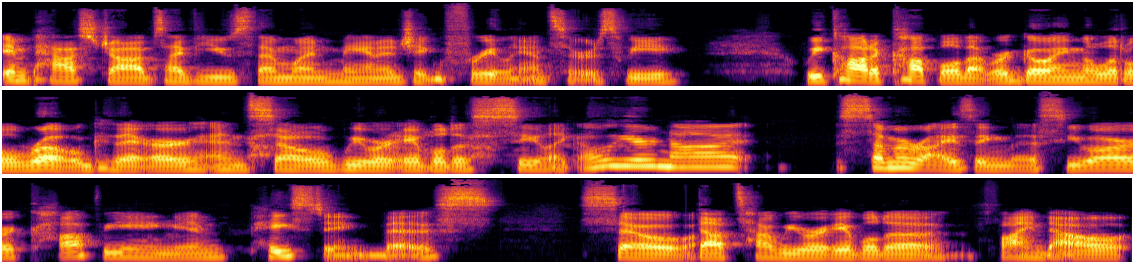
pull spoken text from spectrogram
In past jobs i've used them when managing freelancers. We we caught a couple that were going a little rogue there. And so we were able to see like oh you're not summarizing this. You are copying and pasting this. So that's how we were able to find out,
